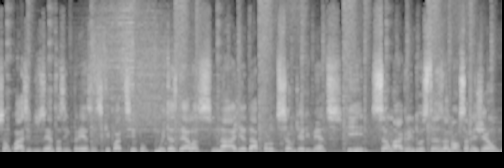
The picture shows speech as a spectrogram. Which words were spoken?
são quase 200 empresas que participam participam, muitas delas na área da produção de alimentos e são agroindústrias da nossa região,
